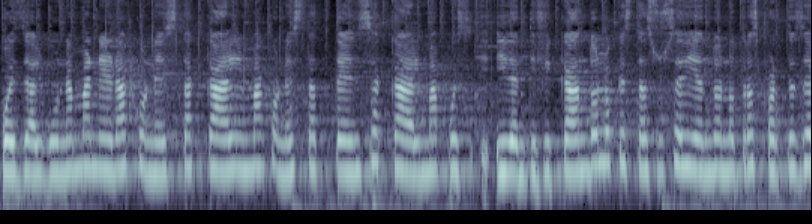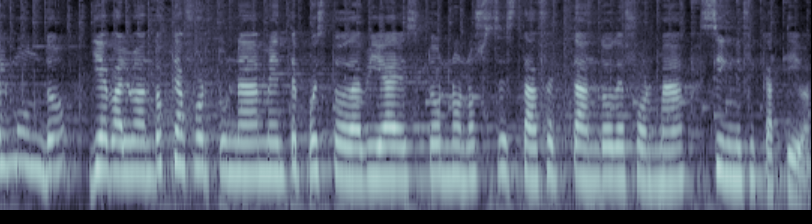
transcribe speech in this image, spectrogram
pues de alguna manera, con esta calma, con esta tensa calma, pues identificando lo que está sucediendo en otras partes del mundo y evaluando que afortunadamente, pues todavía esto no nos está afectando de forma significativa.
